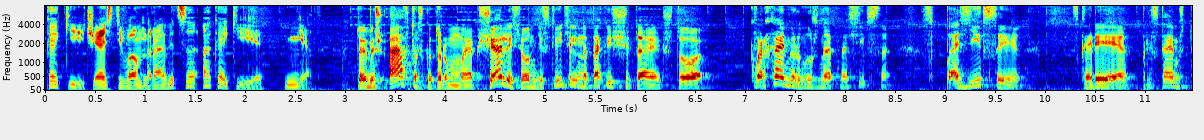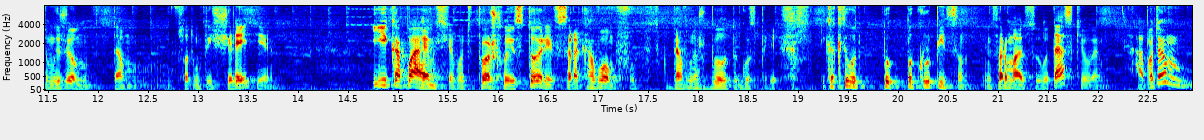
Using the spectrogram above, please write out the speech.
какие части вам нравятся, а какие нет. То бишь автор, с которым мы общались, он действительно так и считает, что к Вархаммеру нужно относиться с позиции, скорее, представим, что мы живем там в сотом тысячелетии и копаемся вот в прошлой истории, в сороковом, давно же было это, господи, и как-то вот по, по крупицам информацию вытаскиваем, а потом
